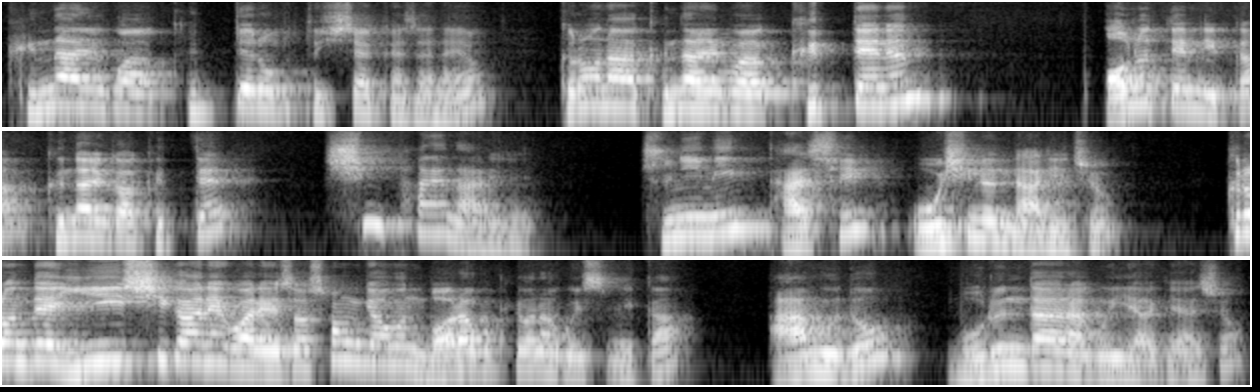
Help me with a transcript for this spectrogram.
그날과 그때로부터 시작하잖아요. 그러나 그날과 그때는 어느 때입니까? 그날과 그때 심판의 날이에요. 주님이 다시 오시는 날이죠. 그런데 이 시간에 관해서 성경은 뭐라고 표현하고 있습니까? 아무도 모른다라고 이야기하죠.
